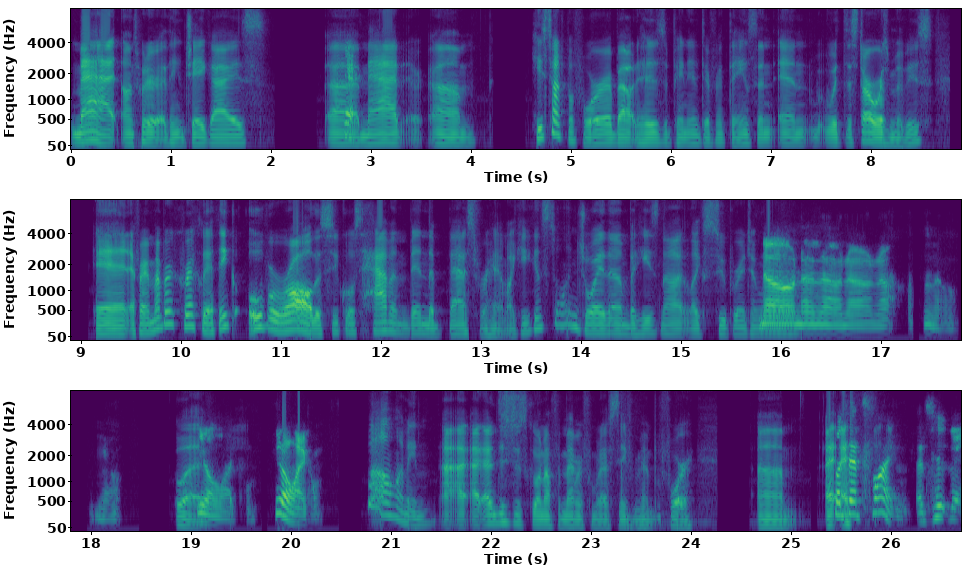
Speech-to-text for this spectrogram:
Matt on Twitter, I think J guys, uh, Yeah. Matt, um, he's talked before about his opinion of different things, and and with the Star Wars movies. And if I remember correctly, I think overall the sequels haven't been the best for him. Like he can still enjoy them, but he's not like super into them. No, no, no, no, no, no, no. What? You don't like them. You don't like them. Well, I mean, I, I, I'm just just going off of memory from what I've seen from him before. Um, But I- that's fine. That's his, that,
